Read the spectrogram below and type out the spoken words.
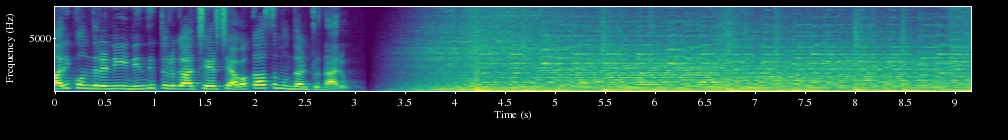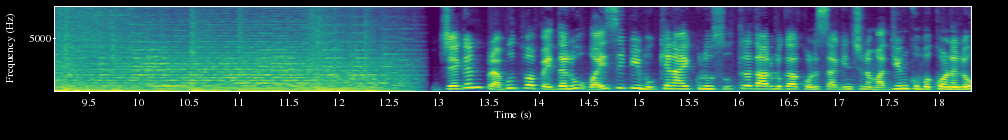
మరికొందరిని నిందితులుగా చేర్చే అవకాశం ఉందంటున్నారు జగన్ ప్రభుత్వ పెద్దలు వైసీపీ ముఖ్య నాయకులు సూత్రధారులుగా కొనసాగించిన మద్యం కుంభకోణంలో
